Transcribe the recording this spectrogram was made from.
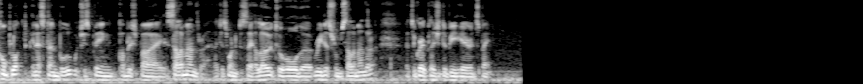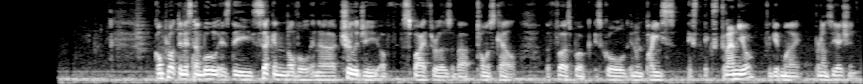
Complot in Istanbul, which is being published by Salamandra. I just wanted to say hello to all the readers from Salamandra. It's a great pleasure to be here in Spain. Complot in Istanbul is the second novel in a trilogy of spy thrillers about Thomas Kell. The first book is called In un país extraño, forgive my pronunciation.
